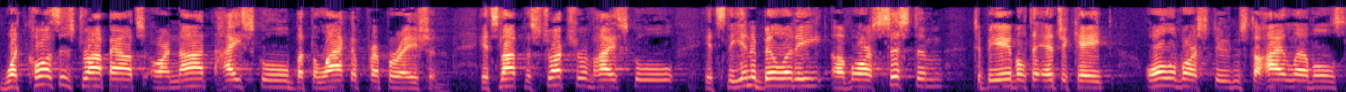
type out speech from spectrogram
what causes dropouts are not high school, but the lack of preparation. It's not the structure of high school. It's the inability of our system to be able to educate all of our students to high levels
